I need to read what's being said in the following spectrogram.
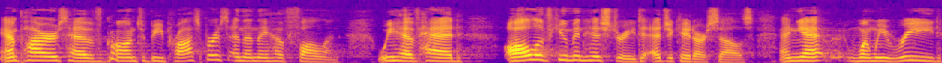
Empires have gone to be prosperous and then they have fallen. We have had all of human history to educate ourselves. And yet, when we read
